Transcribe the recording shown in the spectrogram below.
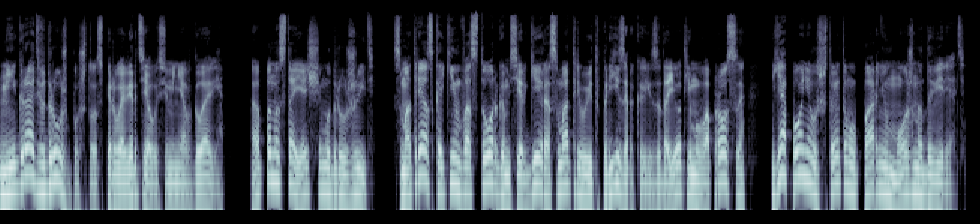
Не играть в дружбу, что сперва вертелось у меня в голове, а по-настоящему дружить. Смотря с каким восторгом Сергей рассматривает призрака и задает ему вопросы, я понял, что этому парню можно доверять.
